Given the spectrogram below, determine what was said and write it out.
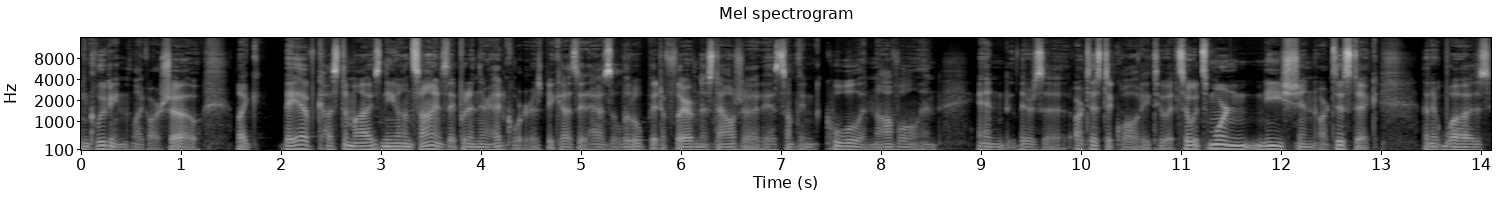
including like our show, like they have customized neon signs they put in their headquarters because it has a little bit of flair of nostalgia. It has something cool and novel, and and there's a artistic quality to it. So it's more niche and artistic than it was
